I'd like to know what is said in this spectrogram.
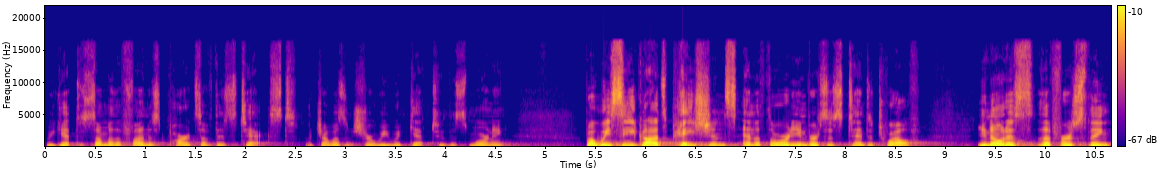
we get to some of the funnest parts of this text, which I wasn't sure we would get to this morning. But we see God's patience and authority in verses 10 to 12. You notice the first thing,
